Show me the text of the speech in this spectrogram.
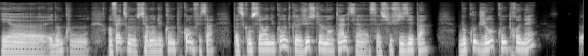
Et, euh, et, donc, on, en fait, on s'est rendu compte. Pourquoi on fait ça? Parce qu'on s'est rendu compte que juste le mental, ça, ça suffisait pas. Beaucoup de gens comprenaient euh,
